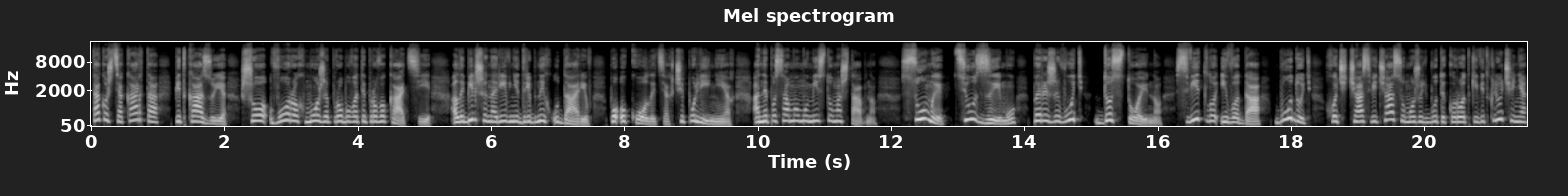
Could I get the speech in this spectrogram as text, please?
Також ця карта підказує, що ворог може пробувати провокації, але більше на рівні дрібних ударів по околицях чи по лініях, а не по самому місту масштабно. Суми цю зиму переживуть достойно. Світло і вода будуть, хоч час від часу можуть бути короткі відключення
